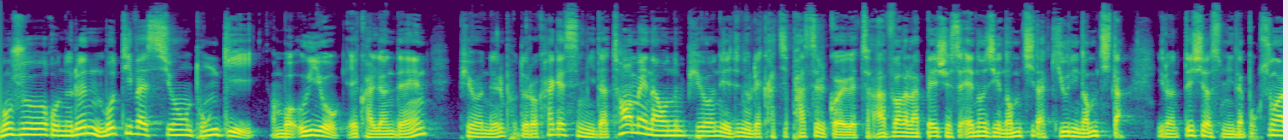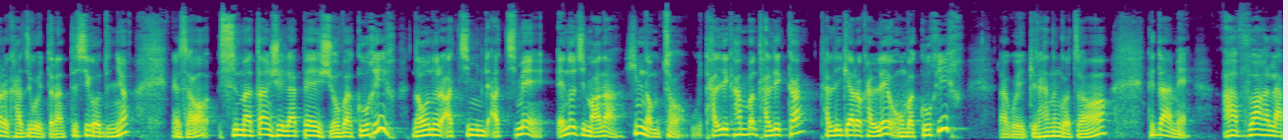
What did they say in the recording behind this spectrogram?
Bonjour. 오늘은 motivation, 동기, 뭐 의욕에 관련된 표현을 보도록 하겠습니다. 처음에 나오는 표현은 예전에 우리가 같이 봤을 거예요. 그렇죠? la pêche에서 에너지가 넘치다, 기운이 넘치다 이런 뜻이었습니다. 복숭아를 가지고 있다는 뜻이거든요. 그래서 ce matin j'ai la pêche, on va courir. 나 오늘 아침 아침에 에너지 많아, 힘 넘쳐. 달리 한번 달릴까? 달리기 하러 갈래요? on va courir. 라고 얘기를 하는 거죠. 그 다음에 avoir la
